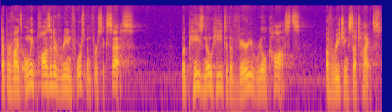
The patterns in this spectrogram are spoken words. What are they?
that provides only positive reinforcement for success, but pays no heed to the very real costs of reaching such heights.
